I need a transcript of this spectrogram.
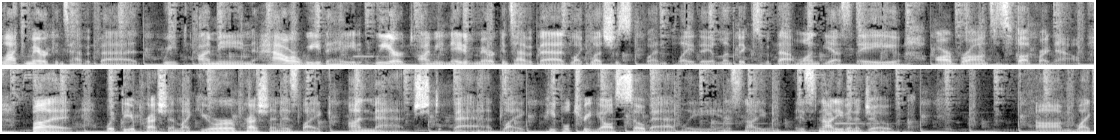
black americans have it bad. We i mean how are we the hate we are i mean native americans have it bad. Like let's just go ahead and play the olympics with that one. Yes they are bronze as fuck right now. But with the oppression like your oppression is like unmatched bad. Like people treat y'all so badly and it's not even it's not even a joke. Um like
